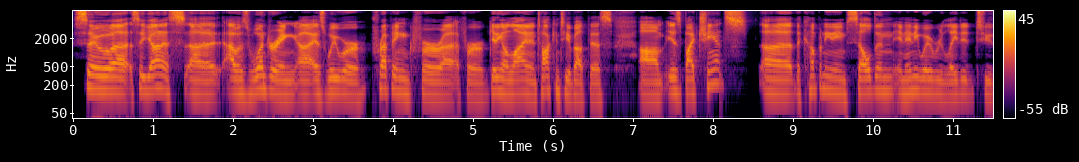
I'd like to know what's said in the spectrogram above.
So, uh, so Janis, uh, I was wondering uh, as we were prepping for uh, for getting online and talking to you about this, um, is by chance uh, the company name Seldon in any way related to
